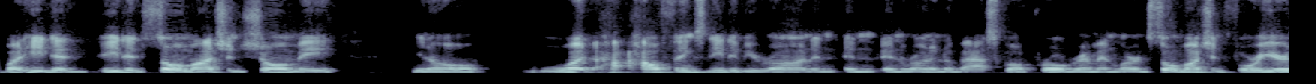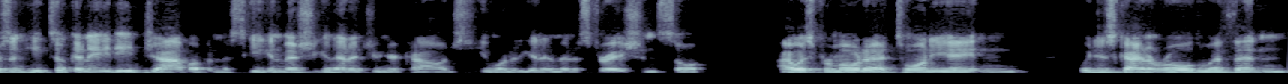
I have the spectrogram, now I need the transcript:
but he did he did so much and show me, you know, what how things need to be run and, and, and running a basketball program and learned so much in four years. And he took an ad job up in muskegon michigan at a junior college. He wanted to get administration. So i was promoted at 28 and we just kind of rolled with it and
